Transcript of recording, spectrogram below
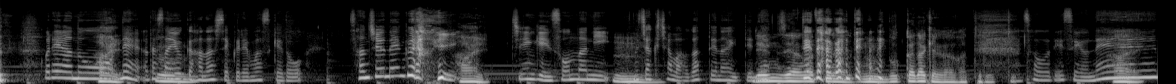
これあの、はいね足立さんよく話してくれますけど、30年ぐらいはい、賃金そんなにうん。むちゃくちゃは上がってないってね、全然上がってない。全然上がってない。うん、物価だけが上がってるっていう。そうですよね、はい。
